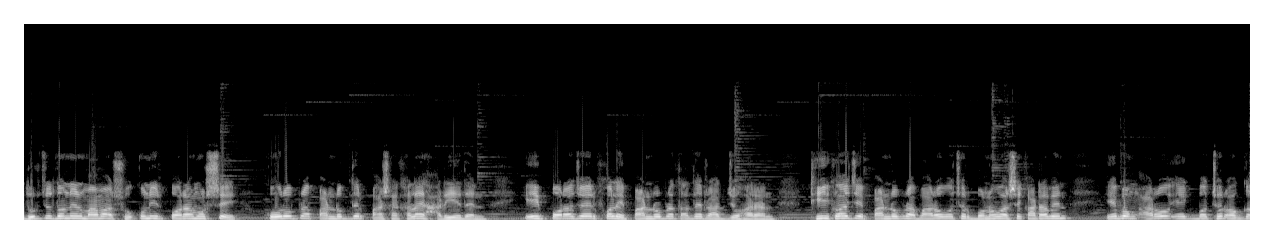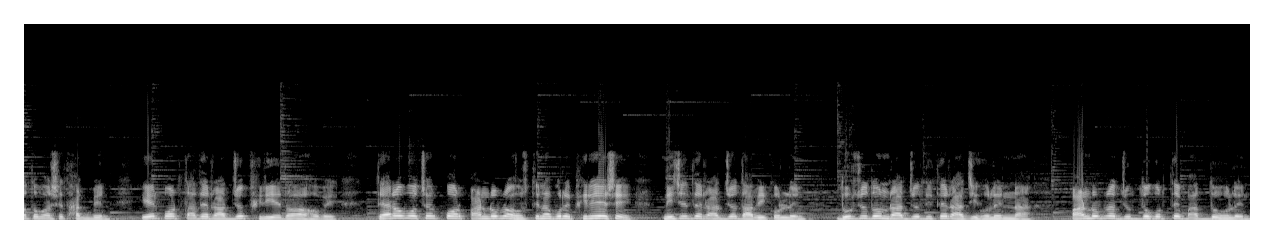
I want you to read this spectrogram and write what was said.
দুর্যোধনের মামা শকুনির পরামর্শে কৌরবরা পাণ্ডবদের পাশাখালায় হারিয়ে দেন। এই পরাজয়ের ফলে পাণ্ডবরা তাদের রাজ্য হারান। ঠিক হয় যে পাণ্ডবরা বারো বছর বনবাসে কাটাবেন এবং আরও এক বছর অজ্ঞাতবাসে থাকবেন। এরপর তাদের রাজ্য ফিরিয়ে দেওয়া হবে। তেরো বছর পর পাণ্ডবরা হস্তিনাপুরে ফিরে এসে নিজেদের রাজ্য দাবি করলেন। দুর্যোধন রাজ্য দিতে রাজি হলেন না। পাণ্ডবরা যুদ্ধ করতে বাধ্য হলেন।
